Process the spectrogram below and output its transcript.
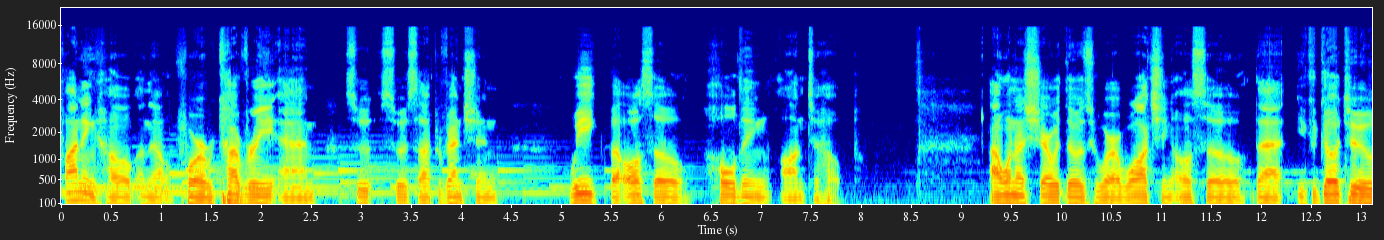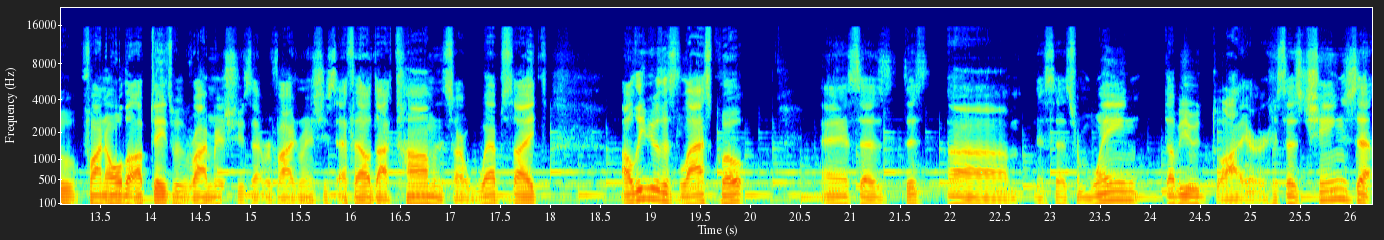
finding hope you know, for recovery and su- suicide prevention week, but also holding on to hope. I want to share with those who are watching also that you could go to find all the updates with Revive Ministries at reviveministriesfl.com. It's our website. I'll leave you with this last quote, and it says this. Um, it says from Wayne W. Dyer. He says, "Change that,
